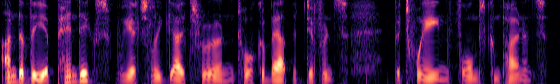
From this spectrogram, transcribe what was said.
Under the appendix, we actually go through and talk about the difference between forms components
